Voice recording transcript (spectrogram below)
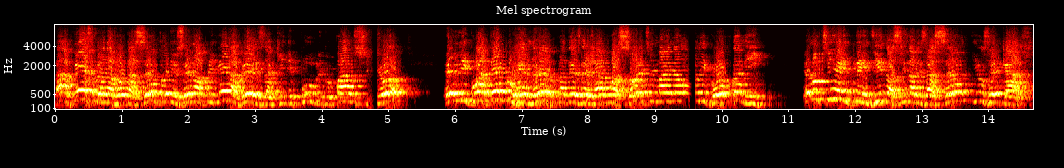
Na véspera da votação, estou dizendo a primeira vez aqui de público para o senhor, ele ligou até para o Renan para desejar boa sorte, mas não ligou para mim. Eu não tinha entendido a sinalização e os recados.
